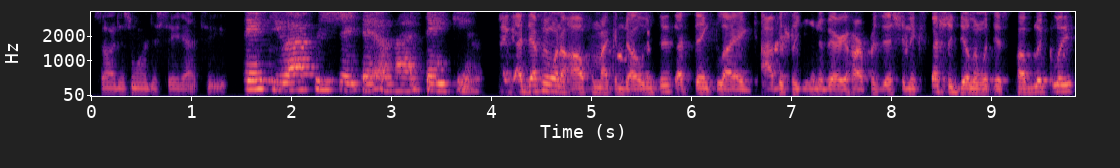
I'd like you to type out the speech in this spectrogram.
So I just wanted to say that to you. Thank you. I appreciate that a lot. Thank you. I definitely want to offer my condolences. I think, like, obviously, you're in a very hard position, especially dealing with this publicly.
